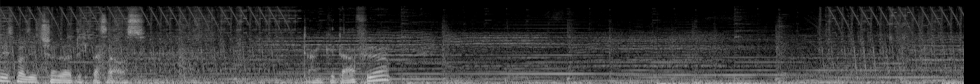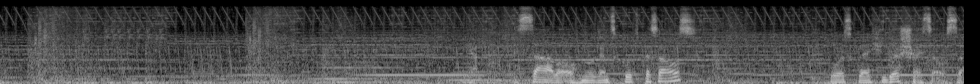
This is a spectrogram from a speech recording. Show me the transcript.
diesmal sieht es schon deutlich besser aus. Danke dafür. Ja, es sah aber auch nur ganz kurz besser aus, bevor es gleich wieder scheiße aussah.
